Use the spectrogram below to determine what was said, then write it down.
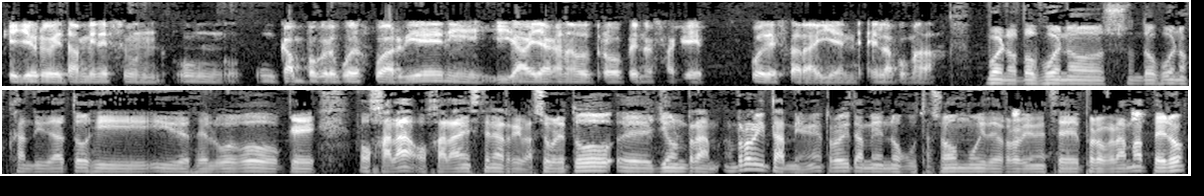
que yo creo que también es un, un, un campo que lo puede jugar bien y, y haya ganado otro Open, o sea que puede estar ahí en, la pomada. Bueno, dos buenos, dos buenos candidatos y, y, desde luego que ojalá, ojalá estén arriba. Sobre todo eh, John Ram. Rory también, ¿eh? Rory también nos gusta. Somos muy de Rory en este programa, pero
